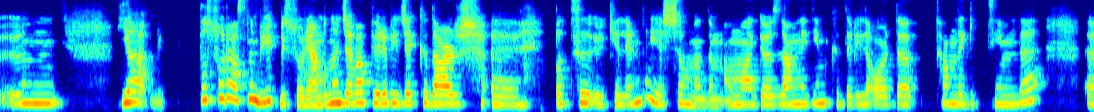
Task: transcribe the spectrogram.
e, ya bu soru aslında büyük bir soru. Yani buna cevap verebilecek kadar e, Batı ülkelerinde yaşamadım. Ama gözlemlediğim kadarıyla orada tam da gittiğimde e,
